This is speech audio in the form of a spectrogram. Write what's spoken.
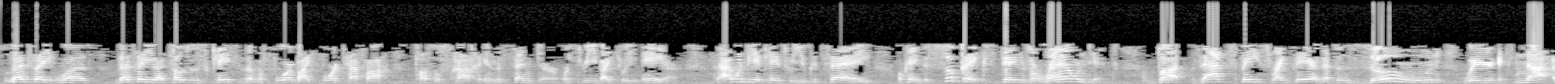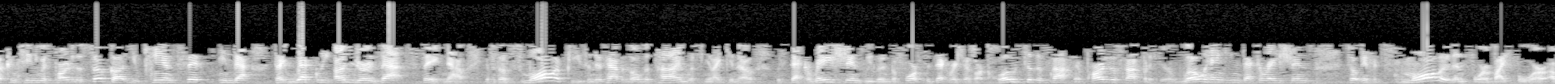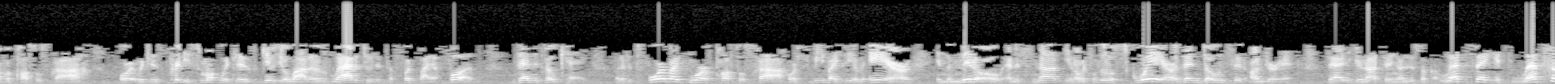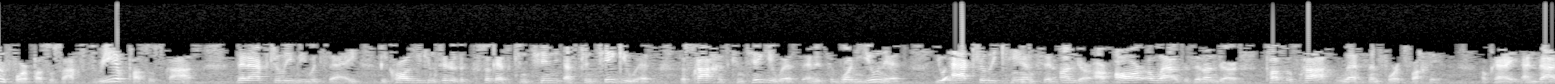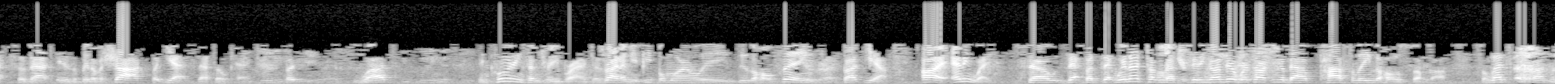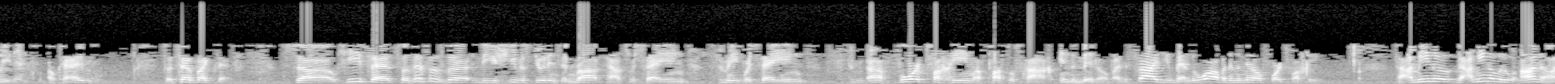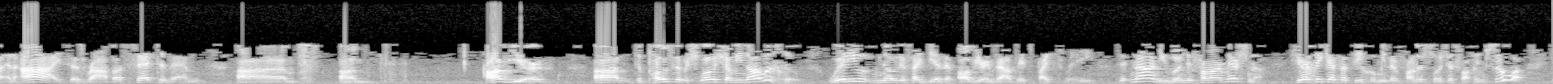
let's say it was let's say you had Tosfos cases of a four by four tefach pasul schach in the center or three by three air. That would be a case where you could say, okay, the sukkah extends around it. But that space right there, that's a zone where it's not a continuous part of the sukkah. You can't sit in that directly under that thing. Now, if it's a smaller piece, and this happens all the time with, you know, like you know, with decorations, we've learned before if the decorations are close to the schach, they're part of the schach. But if they're low-hanging decorations, so if it's smaller than four by four of a pasul schach, or which is pretty small, which is gives you a lot of latitude, it's a foot by a foot, then it's okay. But if it's four by four of pasul schach or three by three of air in the middle, and it's not, you know, it's a little square, then don't sit under it. Then you're not sitting under the sukkah. Let's say it's less than four pasul schachs, three of pasul schachs, then actually we would say, because we consider the sukkah as, continu- as contiguous, the schach is contiguous, and it's one unit, you actually can sit under, or are allowed to sit under pasul schach less than four tfachim. Okay, and that so that is a bit of a shock, but yes, that's okay. Including But what? Including. Including some tree branches, right? I mean, people normally do the whole thing, right. but yeah. All right. Anyway, so that, but that, we're not talking All about sitting under. We're talking about postulating the whole sukkah. So let's keep on reading. Okay. So it says like this. So he says. So this is the the yeshiva students in Rav's house. We're saying three. We're saying. Uh, four tfachim of pasul schach in the middle. By the side you bend the wall, but in the middle four tfachim. The Aminu, the Aminalu Ana and I, says Rabbah, said to them, um, um, Avir, um, the post of Shlosh Aminalahu. Where do you know this idea that Avir invalidates by three? That none, you learned it from our Mishnah. If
